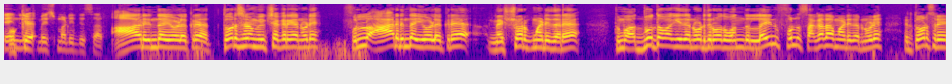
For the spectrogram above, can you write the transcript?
ಚೈನ್ ಲಿಕ್ ಮಿಸ್ ಮಾಡಿದ್ದೀವಿ ಸರ್ ಆರಿಂದ ಏಳು ಎಕರೆ ತೋರಿಸಿ ನಮ್ಮ ವೀಕ್ಷಕರಿಗೆ ನೋಡಿ. ಫುಲ್ ಆರಿಂದ ಏಳು ಎಕರೆ ಮೆಶ್ ವರ್ಕ್ ಮಾಡಿದ್ದಾರೆ. ತುಂಬ ಅದ್ಭುತವಾಗಿದೆ ನೋಡ್ತಿರೋದು ಒಂದು ಲೈನ್ ಫುಲ್ ಸಗದ ಮಾಡಿದ್ದಾರೆ ನೋಡಿ. ಇಲ್ಲಿ ತೋರಿಸ್ರಿ.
